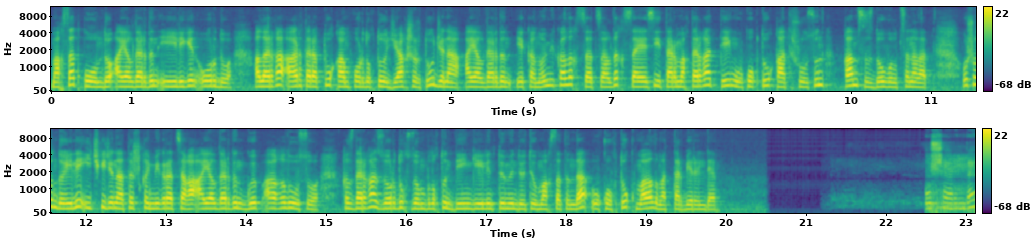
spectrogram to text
Максат коомдо аялдардын ээлеген орду. Аларга ар тараптуу камкордукту жакшыртуу жана аялдардын экономикалык социалдык саясий тармактарга тең тең укуктуу катышуусун камсыздоо болуп саналат. Ошондой эле ички жана тышкы миграцияга аялдардын көп агылуусу кыздарга зордук зомбулуктун деңгээлин төмөндөтүү максатында укуктук маалыматтар берилди ош шаарында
